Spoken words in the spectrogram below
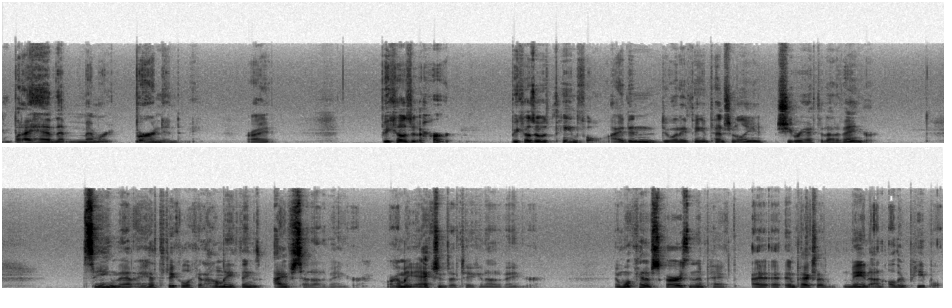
but I have that memory burned into me, right? Because it hurt, because it was painful. I didn't do anything intentionally. She reacted out of anger. Saying that, I have to take a look at how many things I've said out of anger, or how many actions I've taken out of anger and what kind of scars and impact I, impacts I've made on other people.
